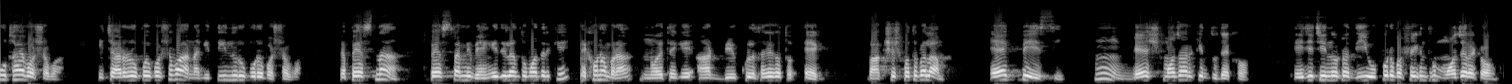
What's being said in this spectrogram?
কোথায় বসাবা? এই চারের উপরে বসাবা নাকি তিনের উপরে বসাবা? এটা প্যাস না? প্যাসটা আমি ভেঙে দিলাম তোমাদেরকে। এখন আমরা নয় থেকে আট বিয়োগ করলে থাকে কত? এক। বাকশেষ কত পেলাম? এক পেয়েছি। হুম, বেশ মজার কিন্তু দেখো। এই যে চিহ্নটা দিয়ে উপরে বসায় কিন্তু মজার একটা অঙ্ক।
